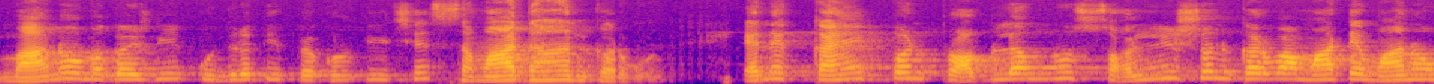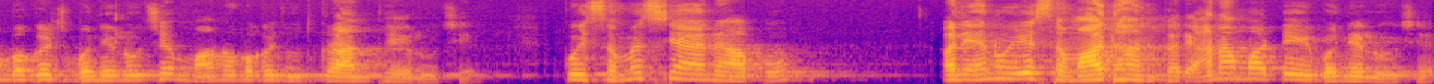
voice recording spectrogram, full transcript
માનવ મગજની કુદરતી પ્રકૃતિ છે સમાધાન કરવું. એને કાંઈ પણ પ્રોબ્લેમનું સોલ્યુશન કરવા માટે માનવ મગજ બનેલું છે, માનવ મગજ ઉત્ક્રાંત થયેલું છે. કોઈ સમસ્યા એને આપો. અને એનું એ સમાધાન કરે. આના માટે એ બનેલું છે.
